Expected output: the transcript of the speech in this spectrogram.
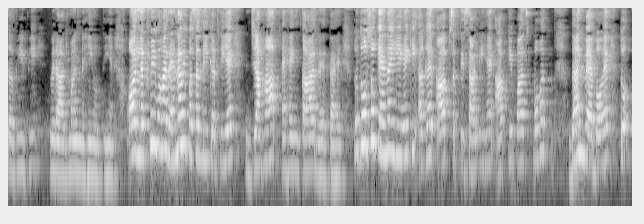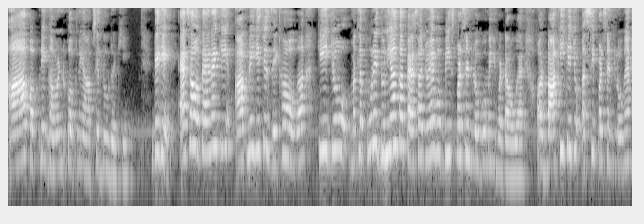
कभी भी विराजमान नहीं होती हैं। और लक्ष्मी वहाँ रहना भी पसंद नहीं करती है, जहाँ अहंकार रहता है। तो दोस्तों, कहना यह है कि अगर आप शक्तिशाली हैं, आपके पास बहुत धन वैभव है तो आप अपने घमंड को अपने आप से दूर रखिए। देखिए, ऐसा होता है ना कि आपने ये चीज़ देखा होगा कि जो मतलब पूरे दुनिया का पैसा जो है वो 20 परसेंट लोगों में ही बटा हुआ है और बाकी के जो 80 परसेंट लोग हैं,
